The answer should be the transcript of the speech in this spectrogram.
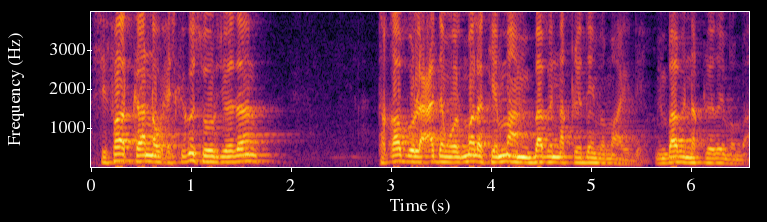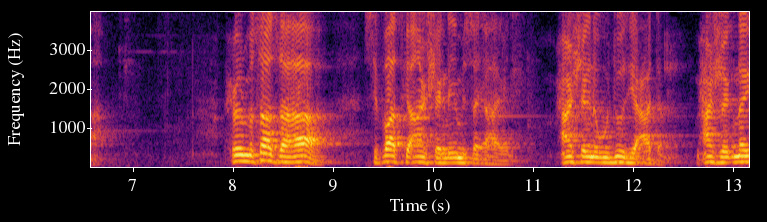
Sifaadkanna waxay iskaga soo horjeedaan taqaabul alcadam walmalaki maaha min baabi naqiideynba ma ay dheh min baabi naqiideynba ma ah wuxuu masaas ahaa sifaadka aan sheegnay imisay ahayd maxaan sheegnay wujuud iyo cadam. Maxaan sheegnay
